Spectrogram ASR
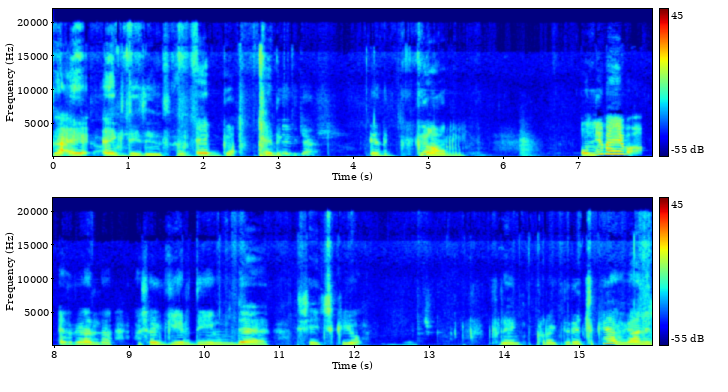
Ya e, Eg, Eg dedin sen. Eg, Edgar. Edgar. O niye ben hep Edgar'la aşağı girdiğimde şey çıkıyor? Frank karakteri çıkıyor. Yani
